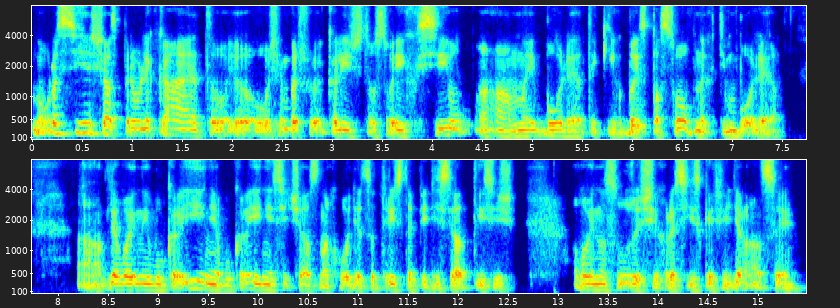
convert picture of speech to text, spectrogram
Ну, Россия сейчас привлекает очень большое количество своих сил, наиболее таких боеспособных, тем более для войны в Украине. В Украине сейчас находится 350 тысяч военнослужащих Российской Федерации.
